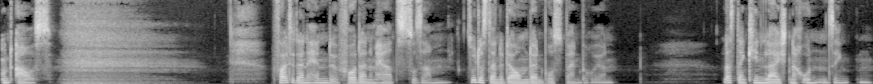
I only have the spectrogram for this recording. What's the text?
und aus. Falte deine Hände vor deinem Herz zusammen so dass deine Daumen dein Brustbein berühren. Lass dein Kinn leicht nach unten sinken.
